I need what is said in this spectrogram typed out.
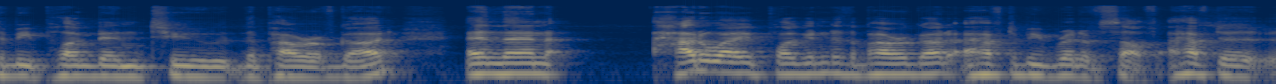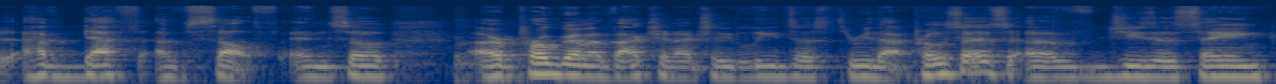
to be plugged into the power of God. And then how do I plug into the power of God? I have to be rid of self. I have to have death of self. And so our program of action actually leads us through that process of Jesus saying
